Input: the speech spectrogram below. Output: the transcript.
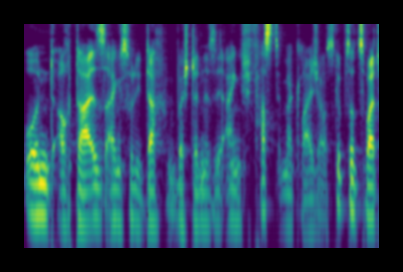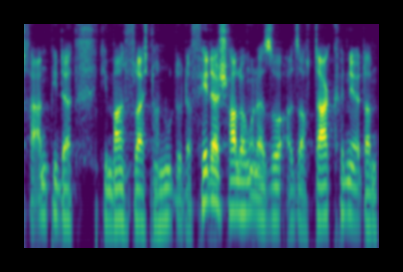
Und auch da ist es eigentlich so, die Dachüberstände sehen eigentlich fast immer gleich aus. Es gibt so zwei, drei Anbieter, die machen vielleicht noch Nut- oder Federschallung oder so. Also auch da könnt ihr dann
